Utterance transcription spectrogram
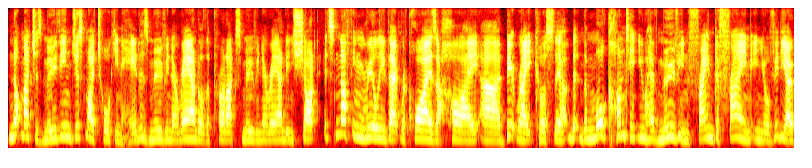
not much is moving, just my talking head is moving around or the product's moving around in shot it's nothing really that requires a high uh, bitrate because the, the more content you have moving frame to frame in your video,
